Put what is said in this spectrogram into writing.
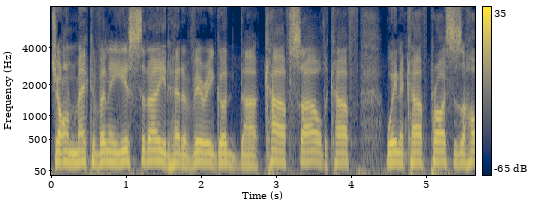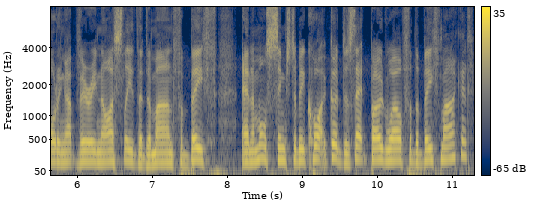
John McAviney yesterday. He'd had a very good uh, calf sale. The calf, weaner calf prices are holding up very nicely. The demand for beef animals seems to be quite good. Does that bode well for the beef market?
